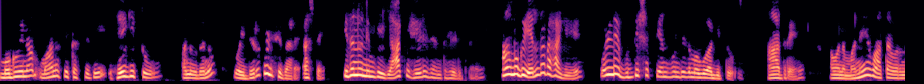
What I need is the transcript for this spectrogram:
ಮಗುವಿನ ಮಾನಸಿಕ ಸ್ಥಿತಿ ಹೇಗಿತ್ತು? ಅನ್ನುವುದನ್ನು ವೈದ್ಯರು ತಿಳಿಸಿದ್ದಾರೆ ಅಷ್ಟೇ. ಇದನ್ನು ನಿಮಗೆ ಯಾಕೆ ಹೇಳಿದೆ ಅಂತ ಹೇಳಿದ್ರೆ, ಆ ಮಗು ಎಲ್ಲರ ಹಾಗೆ ಒಳ್ಳೆ ಬುದ್ಧಿಶಕ್ತಿಯನ್ನು ಹೊಂದಿದ ಮಗುವಾಗಿತ್ತು. ಆದರೆ ಅವನ ಮನೆಯ ವಾತಾವರಣ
